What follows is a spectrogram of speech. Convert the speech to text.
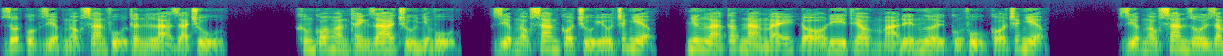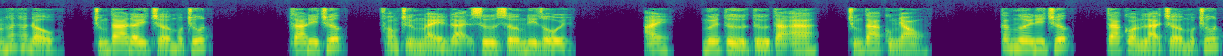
rốt cuộc Diệp Ngọc San phụ thân là gia chủ. Không có hoàn thành gia chủ nhiệm vụ, Diệp Ngọc San có chủ yếu trách nhiệm, nhưng là các nàng này đó đi theo mà đến người cũng phụ có trách nhiệm. Diệp Ngọc San rồi dám hất hất đầu, chúng ta đây chờ một chút. Ta đi trước, phòng trừng này đại sư sớm đi rồi. Ai, ngươi tử từ ta a, chúng ta cùng nhau. Các ngươi đi trước, ta còn là chờ một chút,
